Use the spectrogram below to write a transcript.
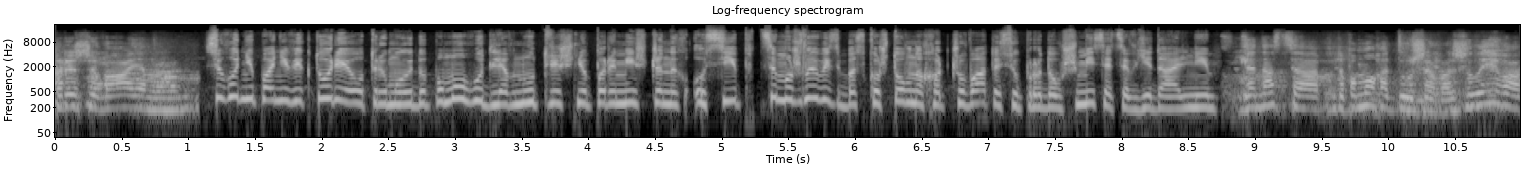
переживаємо. Сьогодні пані Вікторія отримує допомогу для внутрішньо переміщених осіб. Це можливість безкоштовно харчуватись упродовж місяця в їдальні. Для нас ця допомога дуже важлива.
